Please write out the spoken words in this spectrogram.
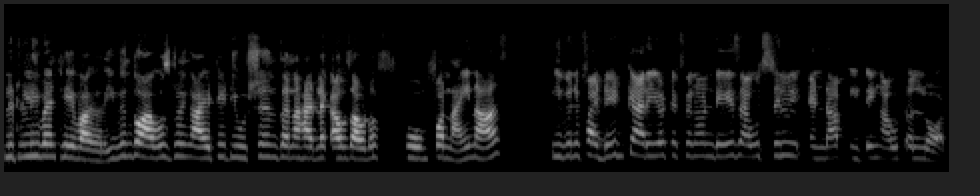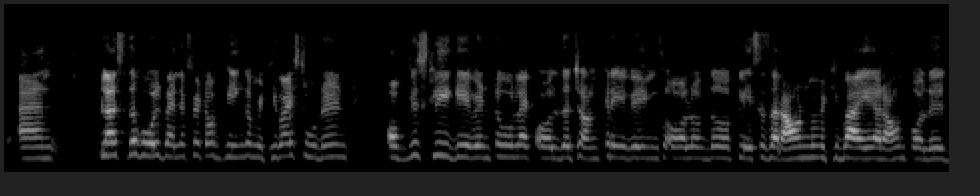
literally went haywire. Even though I was doing IIT tuitions and I had like, I was out of home for nine hours, even if I did carry a tiffin on days, I would still end up eating out a lot. And plus, the whole benefit of being a Mithibai student obviously gave into like all the junk cravings, all of the places around Mithibai, around college,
